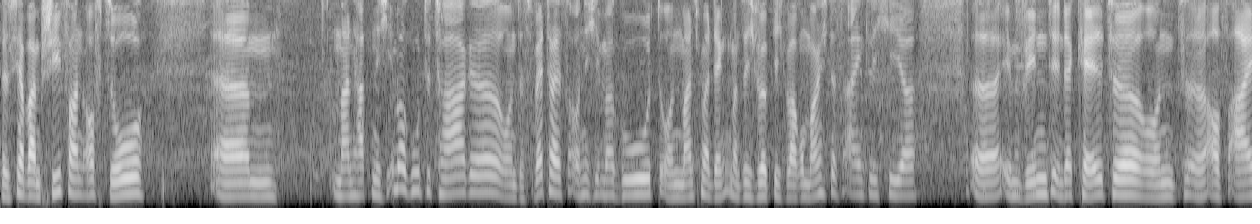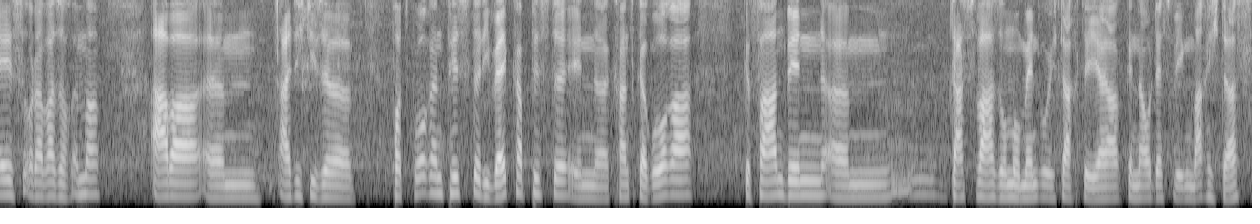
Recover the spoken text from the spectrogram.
Es ist ja beim Skifahren oft so, ähm, man hat nicht immer gute Tage und das Wetter ist auch nicht immer gut und manchmal denkt man sich wirklich, warum mache ich das eigentlich hier äh, im Wind, in der Kälte und äh, auf Eis oder was auch immer. Aber ähm, als ich diese Podkoren-Piste, die Weltcup-Piste in äh, Kranjska gefahren bin, ähm, das war so ein Moment, wo ich dachte, ja, genau deswegen mache ich das.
